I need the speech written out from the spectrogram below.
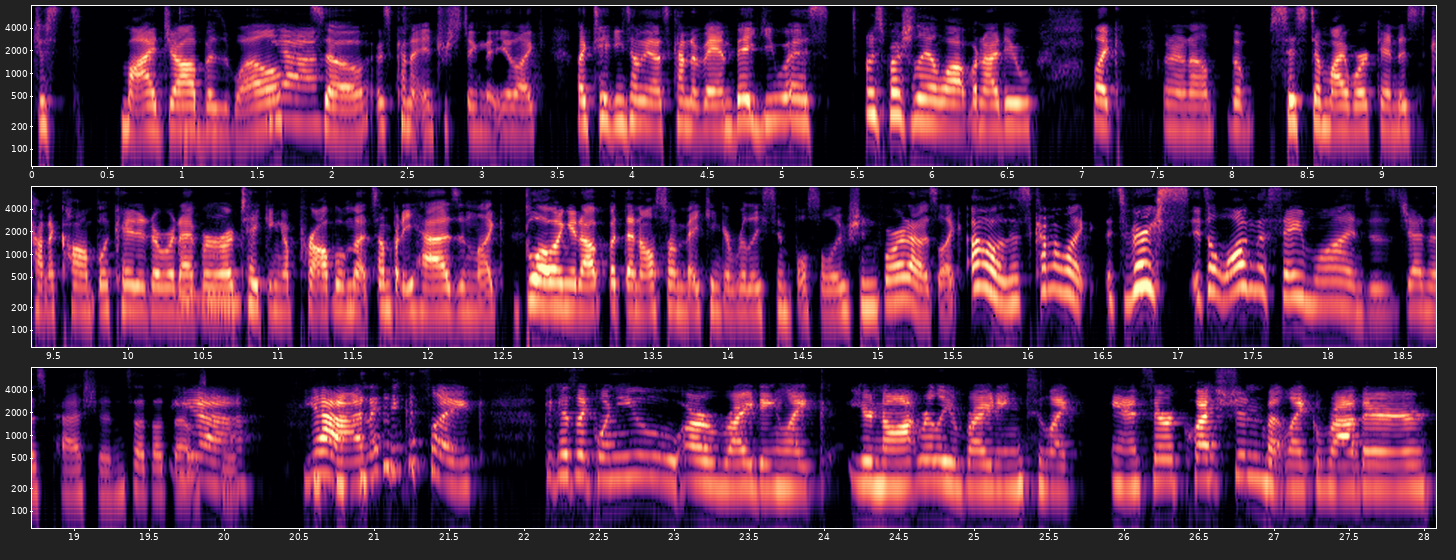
just my job as well. Yeah. So it was kind of interesting that you like like taking something that's kind of ambiguous, especially a lot when I do like I don't know the system I work in is kind of complicated or whatever, or mm-hmm. taking a problem that somebody has and like blowing it up, but then also making a really simple solution for it. I was like, oh, that's kind of like it's very it's along the same lines as Jenna's passion. So I thought that was yeah. cool. Yeah. And I think it's like, because like when you are writing, like you're not really writing to like answer a question, but like rather,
